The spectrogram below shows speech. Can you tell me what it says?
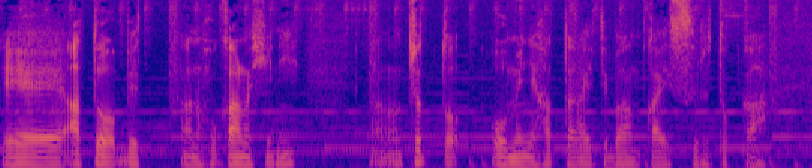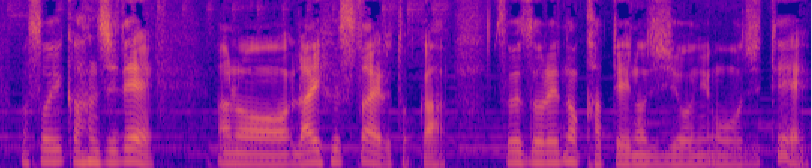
えーあと別あの他の日にあのちょっと多めに働いて挽回するとか、まあ、そういう感じであのライフスタイルとかそれぞれの家庭の事情に応じて、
